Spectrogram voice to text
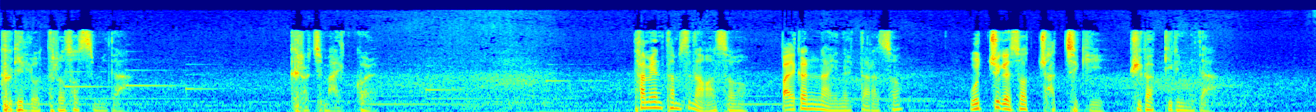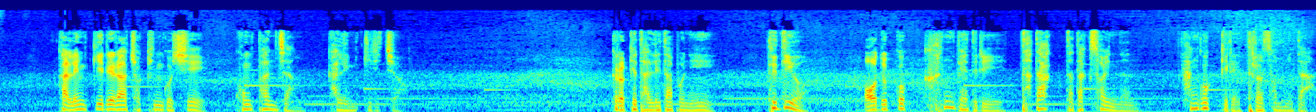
그 길로 들어섰습니다. 그러지 말걸. 타멘탐스 나와서 빨간 라인을 따라서 우측에서 좌측이 귀갓길입니다. 갈림길이라 적힌 곳이 공판장 갈림길이죠. 그렇게 달리다 보니 드디어 어둡고 큰 배들이 다닥다닥 서 있는 한국길에 들어섭니다.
